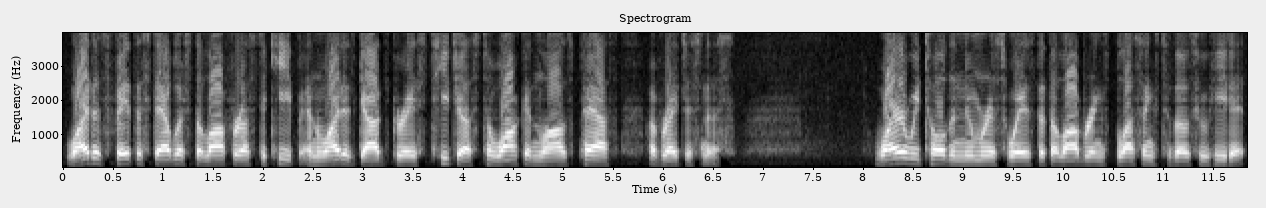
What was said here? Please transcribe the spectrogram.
Why does faith establish the law for us to keep, and why does God's grace teach us to walk in law's path of righteousness? Why are we told in numerous ways that the law brings blessings to those who heed it?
